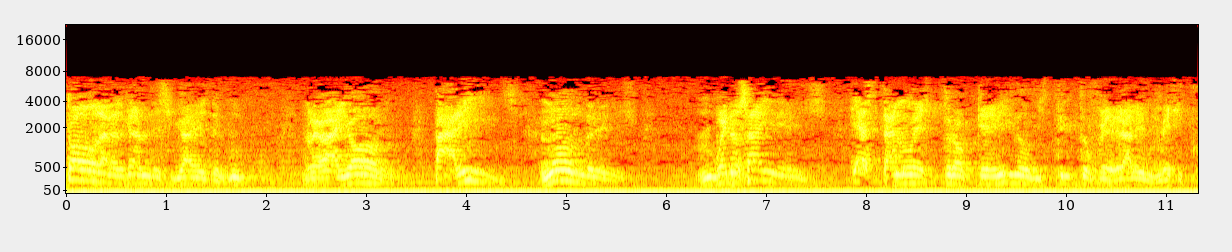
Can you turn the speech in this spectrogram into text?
todas las grandes ciudades del mundo. Nueva York, París, Londres, Buenos Aires, y hasta nuestro querido Distrito Federal en México.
